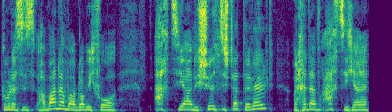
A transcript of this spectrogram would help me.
guck mal, das ist, Havanna war, glaube ich, vor 80 Jahren die schönste Stadt der Welt und hat einfach 80 Jahre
